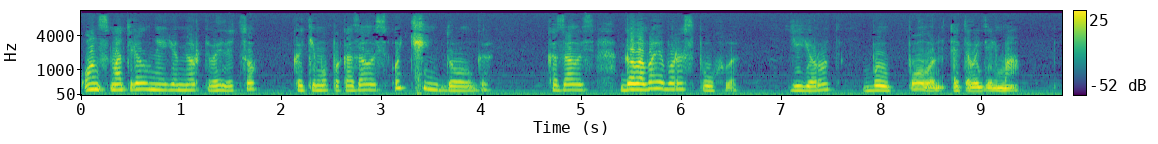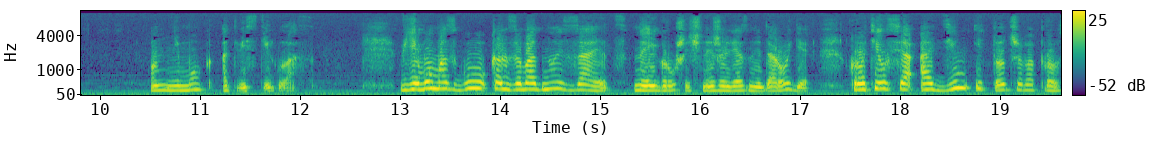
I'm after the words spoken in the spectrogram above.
Он смотрел на ее мертвое лицо, как ему показалось, очень долго. Казалось, голова его распухла. Ее рот был полон этого дерьма. Он не мог отвести глаз. В его мозгу, как заводной заяц на игрушечной железной дороге, крутился один и тот же вопрос.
